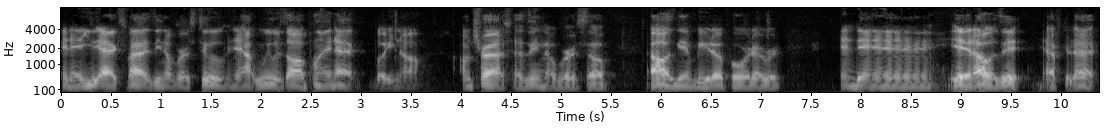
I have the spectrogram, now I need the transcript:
and then you asked five Xenoverse too, and I, we was all playing that. But you know, I'm trash at Xenoverse, so I was getting beat up or whatever. And then yeah, that was it. After that,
